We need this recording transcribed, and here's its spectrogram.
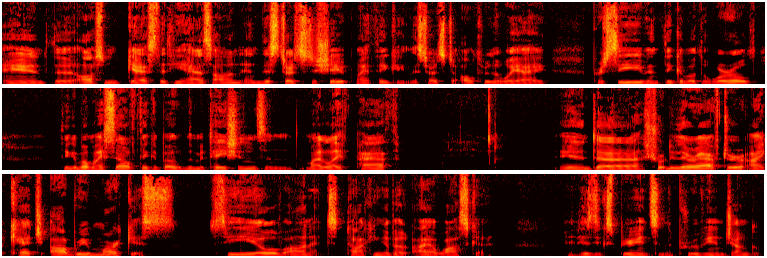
and the awesome guests that he has on, and this starts to shape my thinking. This starts to alter the way I perceive and think about the world, think about myself, think about limitations and my life path. And uh, shortly thereafter, I catch Aubrey Marcus CEO of Onnit, talking about ayahuasca and his experience in the Peruvian jungle.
